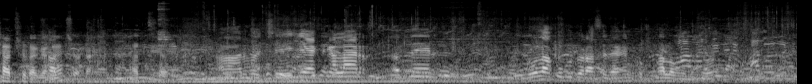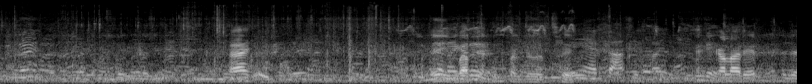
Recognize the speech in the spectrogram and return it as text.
সাতশো টাকা সাতশো টাকা। আচ্ছা। আর হচ্ছে এই যে এক কালার আপনার গোলা কবুতর আছে দেখেন খুব ভালো কবুতর। এই এই বাচ্চা কোন পাশে যাচ্ছে? কালারের যে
